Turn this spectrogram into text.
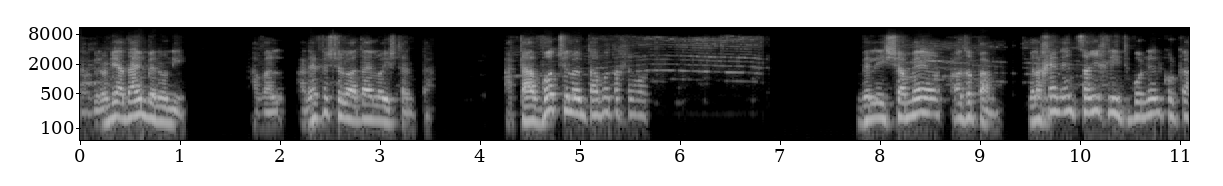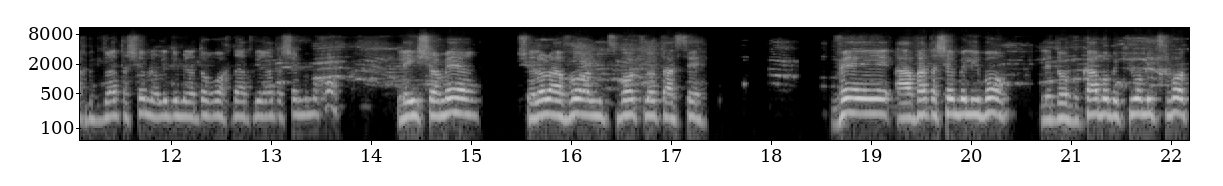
הבינוני עדיין בינוני, אבל הנפש שלו עדיין לא השתנתה. התאוות שלו הן תאוות אחרות. ולהישמר, אז עוד פעם, ולכן אין צריך להתבונן כל כך בגדולת השם, להוליד ממנתו רוח דעת ויראת השם במוחו. להישמר, שלא לעבור על מצוות לא תעשה. ואהבת השם בליבו, לדבקה בו בקיום מצוות,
